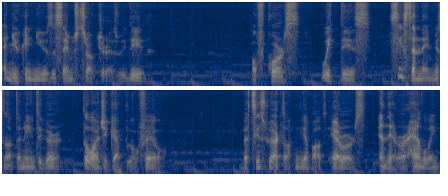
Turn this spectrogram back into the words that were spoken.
and you can use the same structure as we did. Of course, with this, since the name is not an integer, the logic app will fail. But since we are talking about errors and error handling,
